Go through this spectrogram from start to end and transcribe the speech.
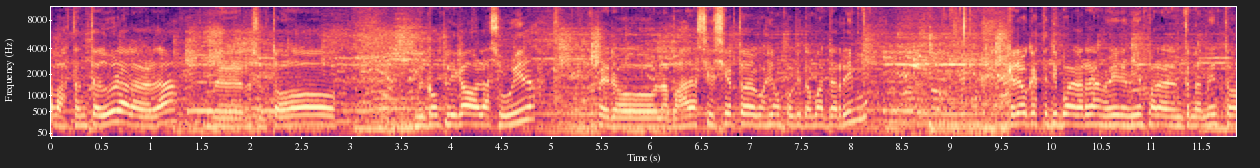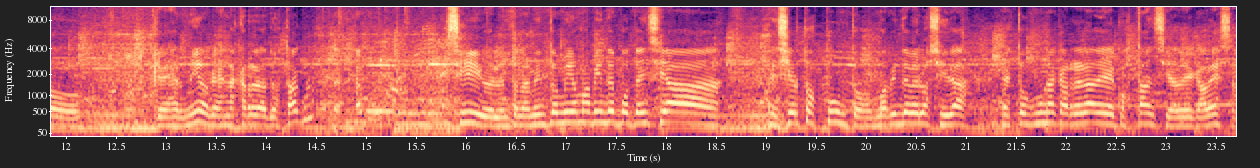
bastante dura, la verdad. Me resultó muy complicado la subida, pero la bajada sí es cierto que cogía un poquito más de ritmo. Creo que este tipo de carreras me viene bien para el entrenamiento que es el mío, que es las carreras de obstáculos. Sí, el entrenamiento mío es más bien de potencia en ciertos puntos, más bien de velocidad. Esto es una carrera de constancia, de cabeza,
